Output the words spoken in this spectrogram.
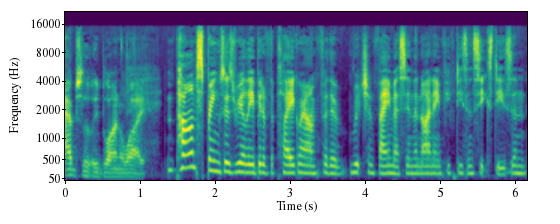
absolutely blown away. Palm Springs was really a bit of the playground for the rich and famous in the 1950s and 60s. And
